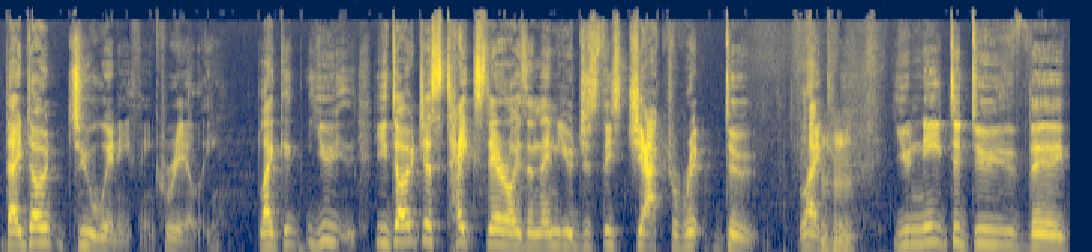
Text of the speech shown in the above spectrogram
they don't do anything really. Like you you don't just take steroids and then you're just this jacked ripped dude. Like you need to do the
